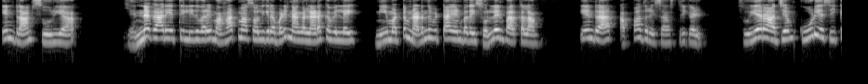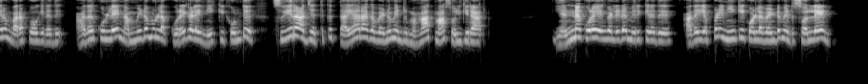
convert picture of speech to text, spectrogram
என்றான் சூர்யா. என்ன காரியத்தில் இதுவரை மகாத்மா சொல்கிறபடி நாங்கள் நடக்கவில்லை. நீ மட்டும் நடந்து விட்டாய் என்பதை சொல்லேன் பார்க்கலாம் என்றார் அப்பாதுரை சாஸ்திரிகள். சுயராஜ்யம் கூடிய சீக்கிரம் வரப்போகிறது. அதற்குள்ளே நம்மிடமுள்ள குறைகளை நீக்கிக் கொண்டு சுயராஜ்யத்துக்கு தயாராக வேண்டும் என்று மகாத்மா சொல்கிறார். என்ன குறை எங்களிடம் இருக்கிறது? அதை எப்படி நீக்கிக் கொள்ள வேண்டும் என்று சொல்லேன்.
